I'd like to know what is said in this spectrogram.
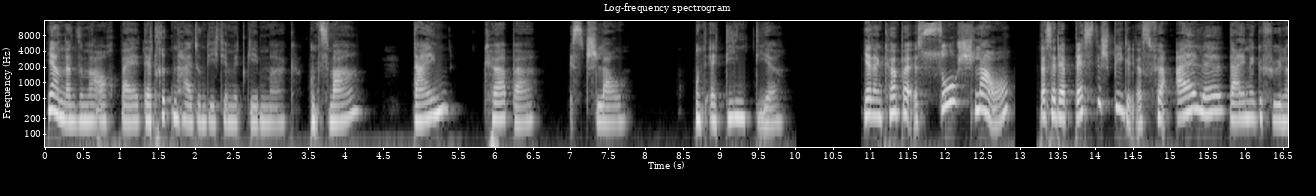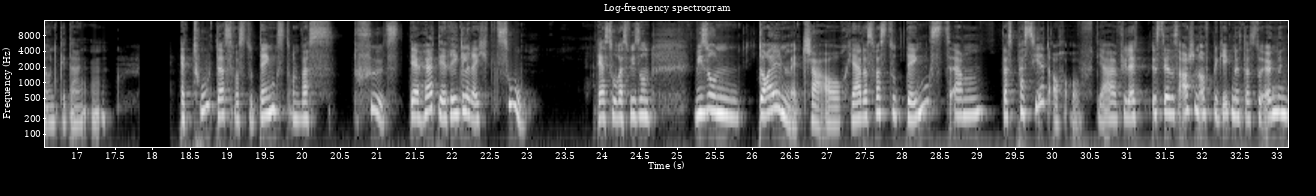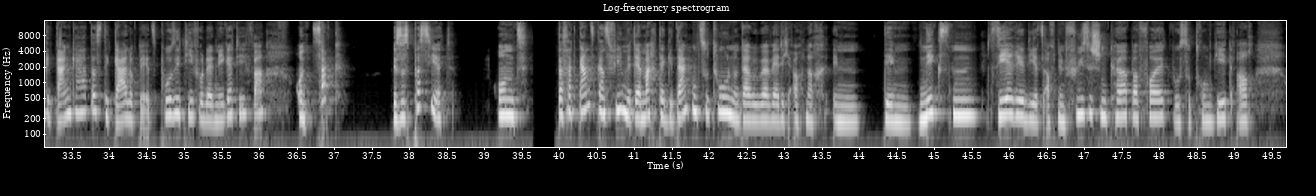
Ja, und dann sind wir auch bei der dritten Haltung, die ich dir mitgeben mag. Und zwar, dein Körper ist schlau und er dient dir. Ja, dein Körper ist so schlau, dass er der beste Spiegel ist für alle deine Gefühle und Gedanken. Er tut das, was du denkst und was du fühlst. Der hört dir regelrecht zu. Der ist sowas wie so ein, wie so ein Dolmetscher auch. Ja, das, was du denkst, ähm, das passiert auch oft, ja. Vielleicht ist dir das auch schon oft begegnet, dass du irgendeinen Gedanke hattest, egal ob der jetzt positiv oder negativ war, und zack, ist es passiert. Und das hat ganz, ganz viel mit der Macht der Gedanken zu tun und darüber werde ich auch noch in dem nächsten Serie, die jetzt auf den physischen Körper folgt, wo es so drum geht, auch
